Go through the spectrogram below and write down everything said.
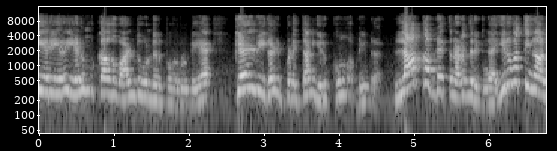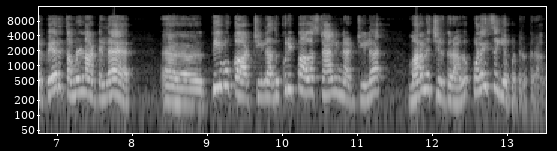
தூக்கி எறிகிற எலும்புக்காக வாழ்ந்து கொண்டிருப்பவர்களுடைய கேள்விகள் இப்படித்தான் இருக்கும் அப்படின்றார். லாக் அப் டெத் நடந்திருக்குங்க. இருபத்தி நாலு பேர் தமிழ்நாட்டுல திமுக ஆட்சியில அது குறிப்பாக ஸ்டாலின் ஆட்சியில மரணிச்சிருக்கிறாங்க கொலை செய்யப்பட்டிருக்கிறாங்க.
